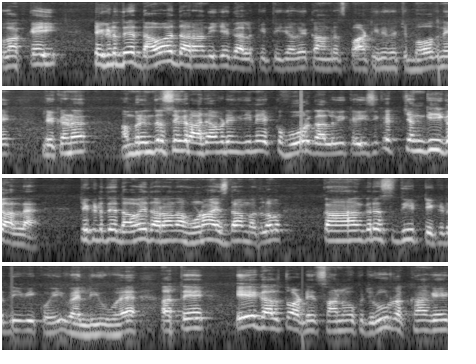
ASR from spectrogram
ਵਾਕਈ ਟਿਕਟ ਦੇ ਦਾਅਵੇਦਾਰਾਂ ਦੀ ਜੇ ਗੱਲ ਕੀਤੀ ਜਾਵੇ, ਕਾਂਗਰਸ ਪਾਰਟੀ ਦੇ ਵਿੱਚ ਬਹੁਤ ਨੇ। ਲੇਕਿਨ ਅਮਰਿੰਦਰ ਸਿੰਘ ਰਾਜਾ ਵੜਿੰਗ ਜੀ ਨੇ ਇੱਕ ਹੋਰ ਗੱਲ ਵੀ ਕਹੀ ਸੀ ਕਿ ਚੰਗੀ ਗੱਲ ਹੈ, ਟਿਕਟ ਦੇ ਦਾਅਵੇਦਾਰਾਂ ਦਾ ਹੋਣਾ, ਇਸ ਦਾ ਮਤਲਬ ਕਾਂਗਰਸ ਦੀ ਟਿਕਟ ਦੀ ਵੀ ਕੋਈ ਵੈਲਿਊ ਹੈ। ਅਤੇ ਇਹ ਗੱਲ ਤੁਹਾਡੇ ਸਾਹਮਣੇ ਜ਼ਰੂਰ ਰੱਖਾਂਗੇ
